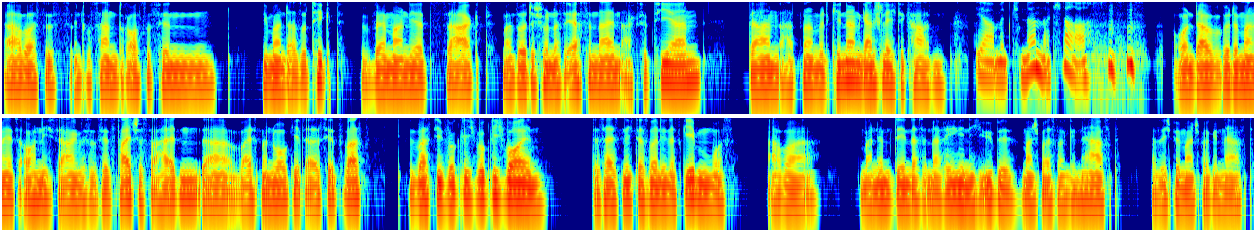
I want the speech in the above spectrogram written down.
Aber es ist interessant herauszufinden, wie man da so tickt. Wenn man jetzt sagt, man sollte schon das erste Nein akzeptieren, dann hat man mit Kindern ganz schlechte Karten. Ja, mit Kindern, na klar. Und da würde man jetzt auch nicht sagen, das ist jetzt falsches Verhalten. Da weiß man nur, okay, da ist jetzt was, was die wirklich, wirklich wollen. Das heißt nicht, dass man denen das geben muss. Aber man nimmt denen das in der Regel nicht übel. Manchmal ist man genervt. Also ich bin manchmal genervt.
